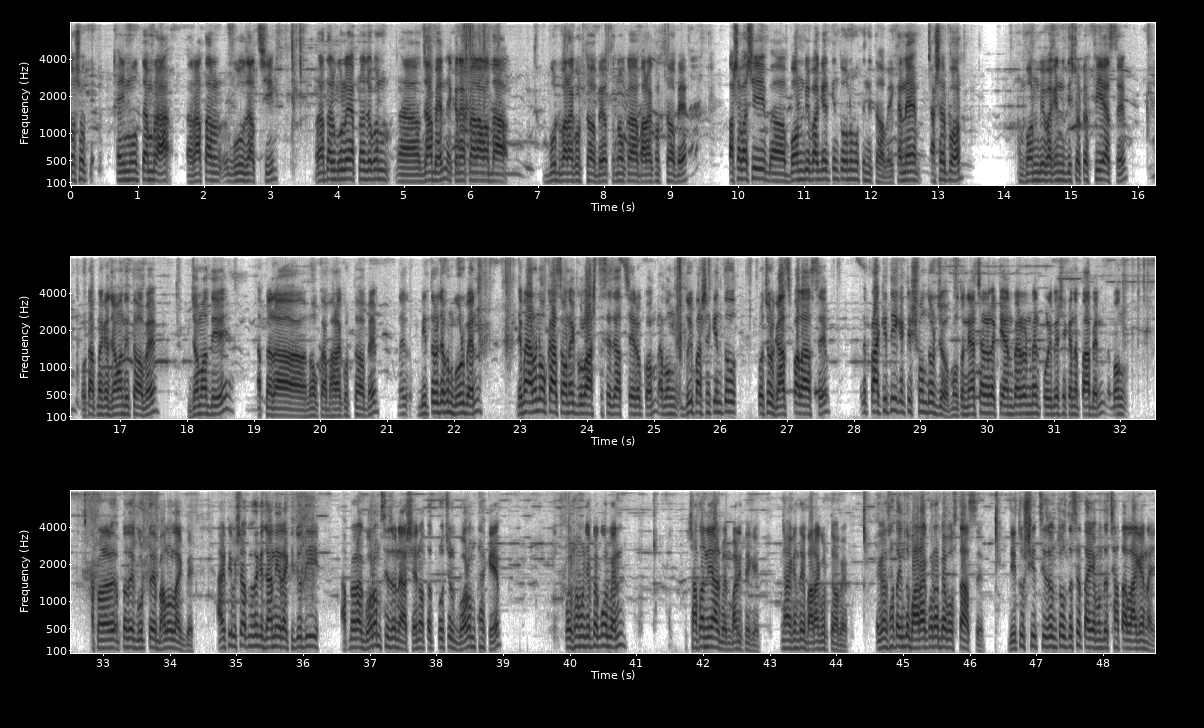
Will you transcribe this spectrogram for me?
দর্শক, এই মুহূর্তে আমরা রাতার গুল যাচ্ছি। রাতার গুলে আপনারা যখন যাবেন, এখানে আপনার আলাদা বোট ভাড়া করতে হবে নৌকা ভাড়া করতে হবে। পাশাপাশি বন বিভাগের কিন্তু অনুমতি নিতে হবে। এখানে আসার পর বন বিভাগের নির্দিষ্ট একটা ফি আছে। ওটা আপনাকে জমা দিতে হবে। জমা দিয়ে আপনারা নৌকা ভাড়া করতে হবে। মানে ভিতরে যখন ঘুরবেন, দেখবেন আরও নৌকা আছে, অনেকগুলো আসতেছে, যাচ্ছে, এরকম। এবং দুই পাশে কিন্তু প্রচুর গাছপালা আছে। প্রাকৃতিক একটি সৌন্দর্য, মূলত ন্যাচারাল একটি এনভায়রনমেন্ট পরিবেশ এখানে পাবেন এবং আপনারা, আপনাদের ঘুরতে ভালো লাগবে। আরেকটি বিষয় আপনাদেরকে জানিয়ে রাখি, যদি আপনারা গরম সিজনে আসেন, অর্থাৎ প্রচুর গরম থাকে, ওই সময় যেটা করবেন, ছাতা নিয়ে আসবেন বাড়ি থেকে, না, এখান থেকে ভাড়া করতে হবে। এখানে ছাতা কিন্তু ভাড়া করার ব্যবস্থা আছে। যেহেতু শীত সিজন চলতেছে, তাই আমাদের ছাতা লাগে নাই।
